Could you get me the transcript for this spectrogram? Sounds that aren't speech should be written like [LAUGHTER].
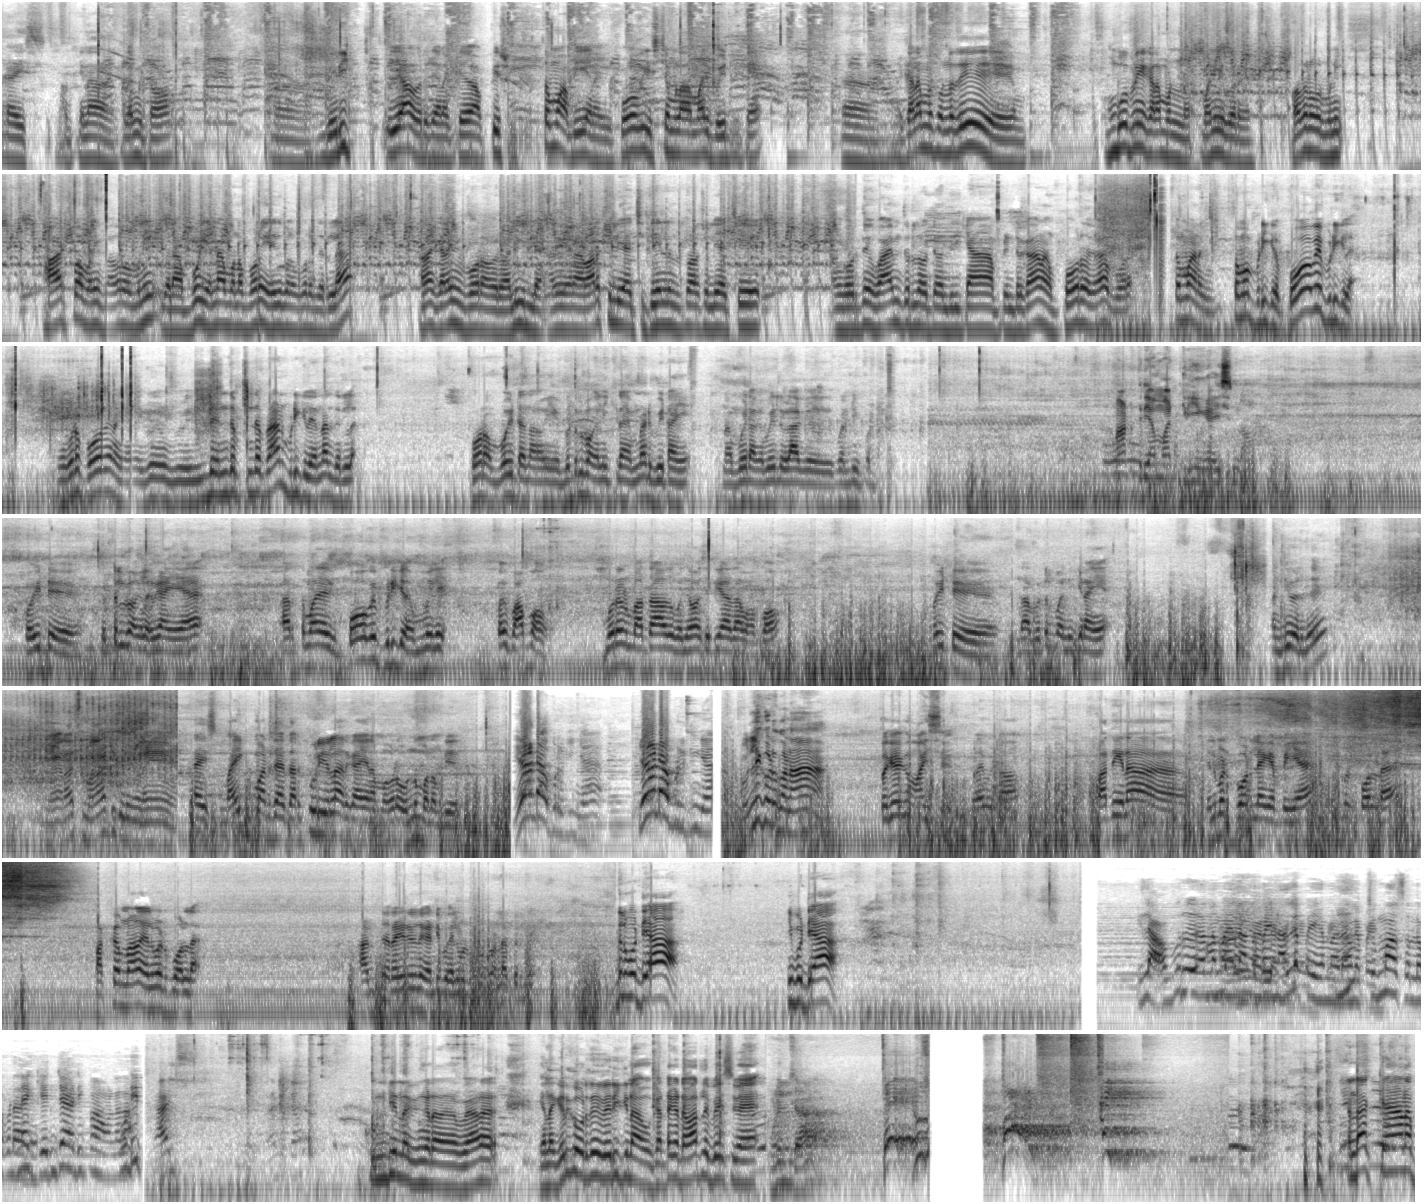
Guys பார்த்தீங்கன்னா கிளம்பிட்டோம். Very வெறியாக வருது எனக்கு. அப்படியே சுத்தமாக அப்படியே எனக்கு போகவே இஷ்டம் இல்லாத மாதிரி போயிட்டுருக்கேன். கிளம்ப சொன்னது ஒம்பது மணிக்கு கிளம்பணும். மணியை போகிறேன் பதினோரு மணி. ஆர்ப்பா மணி பதினோரு மணி. இப்போ நான் போய் என்ன பண்ண போகிறோம் எது பண்ண போகிறோம் தெரில ஆனால் கிளம்பி போகிறோம் ஒரு வழி இல்லை. அது நான் வர சொல்லியாச்சு ட்ரெயின்லேருந்து வர சொல்லியாச்சு. அங்கே ஒருத்தன் கோயம்புத்தூரில் ஒருத்தன் வந்திருக்கான் அப்படின்றக்காக நான் போகிறதுக்காக போகிறேன் சுத்தமாக எனக்கு சுத்தமாக பிடிக்கல. போகவே பிடிக்கல. இவங்க கூட போகவே எனக்கு இது இந்த இந்த இந்த பிளான் பிடிக்கல என்னன்னு தெரியல. போகிறோம் போயிட்டு நான் அவங்க பெட்ரோல் பங்க் நிற்கிறேன் முன்னாடி போயிட்டாங்க. நான் போயிட்டு அங்கே போயிட்டு விளாக் பண்ணி பண்ணேன் மாட்ட தெரியாம மாட்டிக்கிறீங்க ஐஸ்னா போயிட்டு பெட்ரோல் பங்கில் இருக்காங்க. அர்த்தமாக போகவே பிடிக்கல உண்மையிலே. போய் பார்ப்போம். முருகன் பார்த்தா அது கொஞ்சமாக சரியாக தான் பார்ப்போம். போயிட்டு நான் பெட்ரோல் பங்க் நிற்கிறாங்க வண்டி வருது. யாராச்சும் மாட்டி கொடுங்களேன். Guys, மைக் மாட்ட தற்கூரியெல்லாம் இருக்காங்க. நம்ம கூட ஒன்றும் பண்ண முடியாது. ஏன்டா அப்படி இருக்கீங்க? ஏன்டா அப்படி இருக்கீங்க? சொல்லி கொடுக்கணும். இப்போ கேட்கும் வாய்ஸ் கிளம்பிட்டோம் பார்த்தீங்கன்னா ஹெல்மெட் போடல கேட்பீங்க ஹெல்மெட் போடல. பக்கம்னாலும் ஹெல்மெட் போடல. அடுத்த ரைடில் கண்டிப்பாக ஹெல்மெட் போடுறோம் எல்லா பேருமே. இதில் போட்டியா? நீ போட்டியா? இல்ல அவரு அந்த மாதிரி அந்த பையன் நல்ல பையன் மேடம். சும்மா சொல்லக்கூடாது. கெஞ்ச அடிப்பான் அவ்வளவுதான். குண்டி எனக்குங்கடா வேலை எனக்கு இருக்க ஒருத்தன் வெறிக்கு நான் கட்ட கட்ட வாரத்தில் பேசுவேன். ஏண்டா கேன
